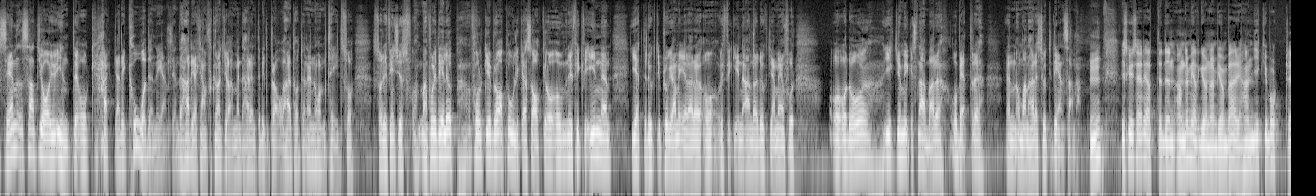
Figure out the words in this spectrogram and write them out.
Sen satt jag ju inte och hackade koden egentligen. Det hade jag kanske kunnat göra, men det hade inte blivit bra. Det hade tagit en enorm tid. Så, så det finns just, man får ju dela upp. Folk är bra på olika saker och, och nu fick vi in en jätteduktig programmerare och vi fick in andra duktiga människor. Och, och då gick det ju mycket snabbare och bättre än om man hade suttit ensam. Mm. Vi ska ju säga det att den andra medgrundaren Björn Berg, han gick ju bort eh,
